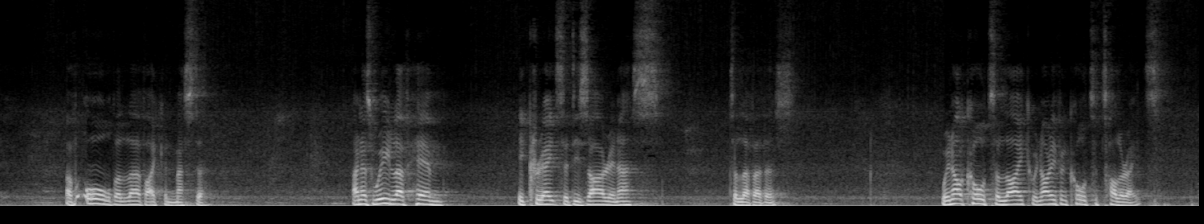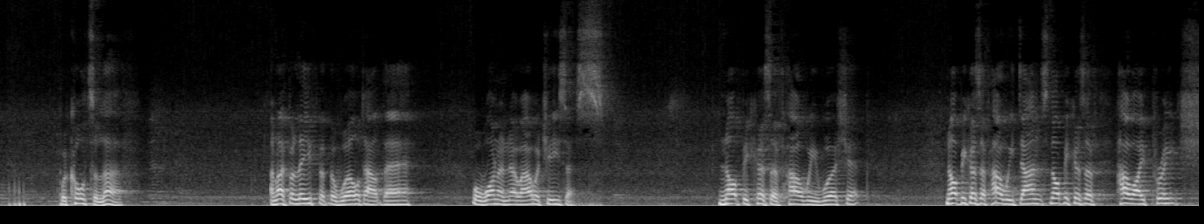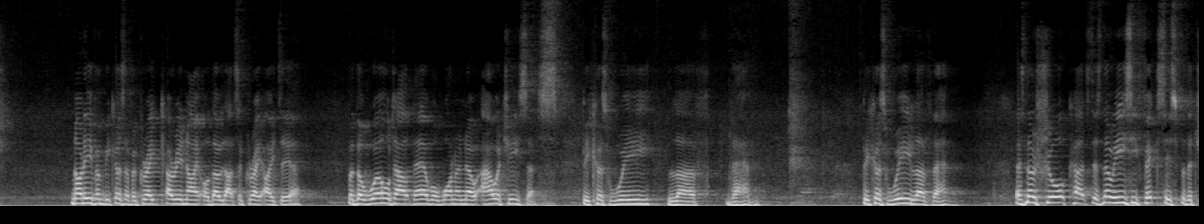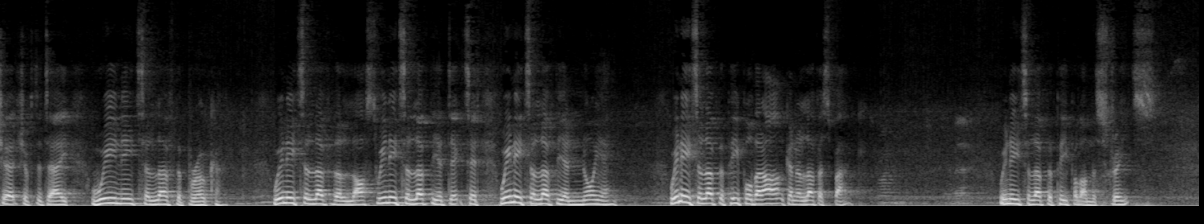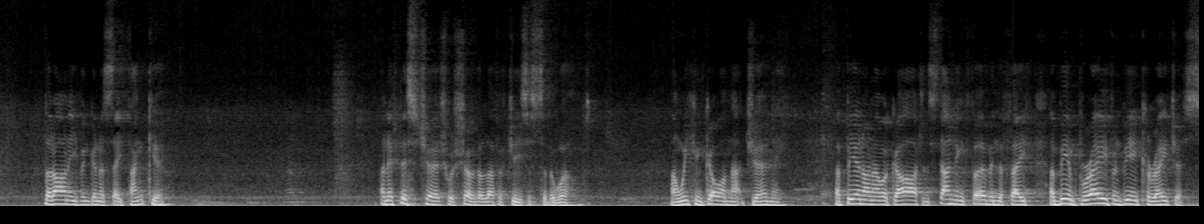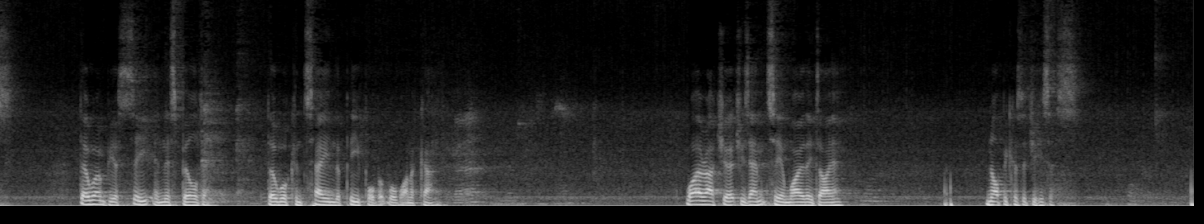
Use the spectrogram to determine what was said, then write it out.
of all the love I can muster. And as we love Him, it creates a desire in us to love others. We're not called to like, we're not even called to tolerate. We're called to love. And I believe that the world out there will want to know our Jesus. Not because of how we worship, not because of how we dance, not because of how I preach, not even because of a great curry night, although that's a great idea. But the world out there will want to know our Jesus because we love them. Because we love them. There's no shortcuts, there's no easy fixes for the church of today. We need to love the broken. We need to love the lost. We need to love the addicted. We need to love the annoying. We need to love the people that aren't going to love us back. We need to love the people on the streets that aren't even going to say thank you. And if this church will show the love of Jesus to the world, and we can go on that journey of being on our guard and standing firm in the faith and being brave and being courageous, there won't be a seat in this building that will contain the people that will want to come. Why are our churches empty and why are they dying? Not because of Jesus,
